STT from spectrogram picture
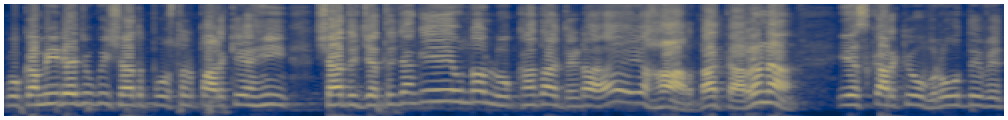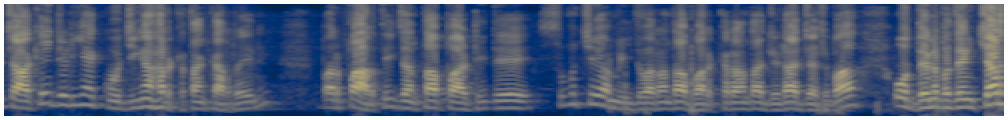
ਕੋਈ ਕਮੀ ਰਹਿ ਜੂਗੀ, ਸ਼ਾਇਦ ਪੋਸਟਰ ਪਾੜ ਕੇ ਅਸੀਂ ਸ਼ਾਇਦ ਜਿੱਤ ਜਾਾਂਗੇ। ਇਹ ਉਹਨਾਂ ਲੋਕਾਂ ਦਾ ਜਿਹੜਾ ਇਹ ਹਾਰ ਦਾ ਕਾਰਨ ਆ। ਇਸ ਕਰਕੇ ਉਹ ਵਿਰੋਧ ਦੇ ਵਿੱਚ ਆ ਕੇ ਜਿਹੜੀਆਂ ਕੋਝੀਆਂ ਹਰਕਤਾਂ ਕਰ ਰਹੇ ਨੇ, ਪਰ ਭਾਰਤੀ ਜਨਤਾ ਪਾਰਟੀ ਦੇ ਸਮੁੱਚੇ ਉਮੀਦਵਾਰਾਂ ਦਾ, ਵਰਕਰਾਂ ਦਾ ਜਿਹੜਾ ਜਜ਼ਬਾ, ਉਹ ਦਿਨ ਬ ਦਿਨ ਚੜ੍ਹ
